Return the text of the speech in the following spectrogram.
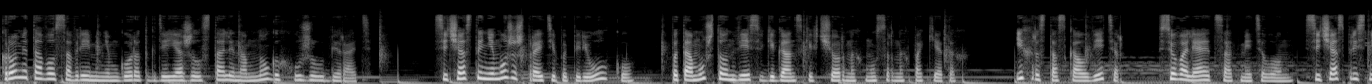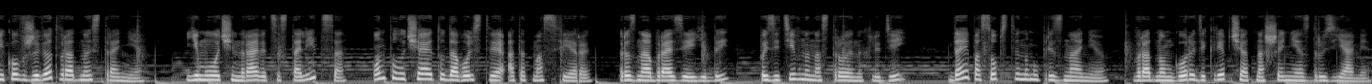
Кроме того, со временем город, где я жил, стали намного хуже убирать. Сейчас ты не можешь пройти по переулку, потому что он весь в гигантских черных мусорных пакетах. Их растаскал ветер, все валяется, отметил он. Сейчас Пресняков живет в родной стране. Ему очень нравится столица, он получает удовольствие от атмосферы, разнообразия еды, позитивно настроенных людей, да и по собственному признанию, в родном городе крепче отношения с друзьями.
